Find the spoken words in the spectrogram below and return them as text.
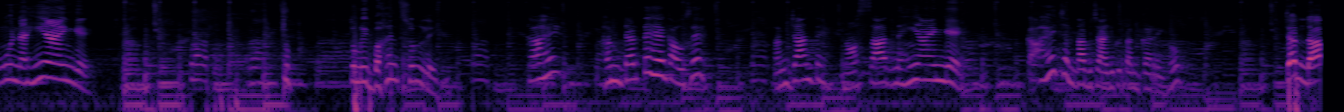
वो नहीं आएँगे। चुप तुम्हारी बहन सुन लेगी। काहे? हम डरते हैं का उसे हम जानते हैं नौसाद नहीं आएँगे। काहे चंदा बेचारी को तंग कर रही हो? चंदा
